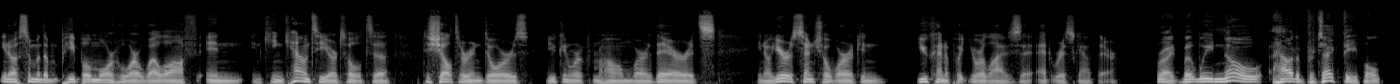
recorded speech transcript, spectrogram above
you know some of the people more who are well off in in King County are told to to shelter indoors. You can work from home. Where there, it's you know your essential work, and you kind of put your lives at, at risk out there. Right, but we know how to protect people.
